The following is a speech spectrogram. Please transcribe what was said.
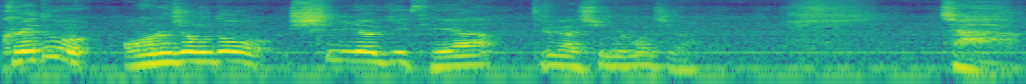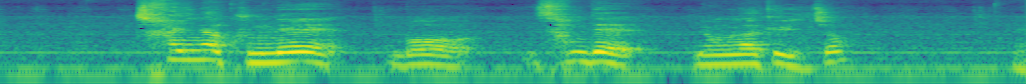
그래도 어느 정도 실력이 돼야 들어갈 수 있는 거죠. 자, 차이나 국내 뭐 3대 명문학교 있죠? 예,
